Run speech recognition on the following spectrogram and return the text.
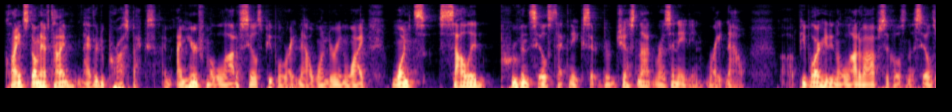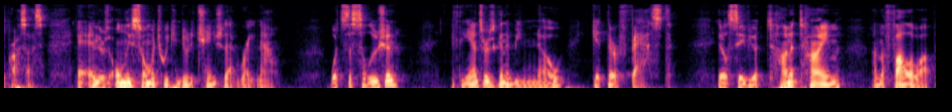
clients don't have time, neither do prospects. I'm, I'm hearing from a lot of salespeople right now wondering why once solid, proven sales techniques, they're, they're just not resonating right now. Uh, people are hitting a lot of obstacles in the sales process, and, and there's only so much we can do to change that right now. What's the solution? If the answer is going to be no, get there fast. It'll save you a ton of time on the follow up.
